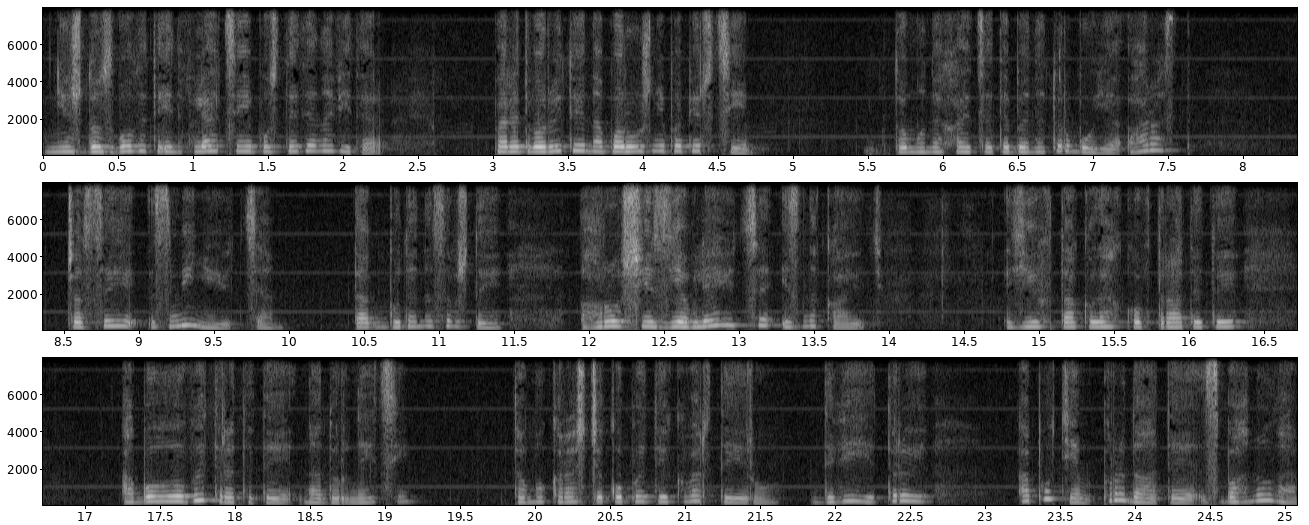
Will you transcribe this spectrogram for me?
ніж дозволити інфляції пустити на вітер, перетворити на порожні папірці. Тому нехай це тебе не турбує, гаразд? Часи змінюються. Так буде назавжди. Гроші з'являються і зникають. Їх так легко втратити або витратити на дурниці. Тому краще купити квартиру, дві, три, а потім продати, збагнула.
